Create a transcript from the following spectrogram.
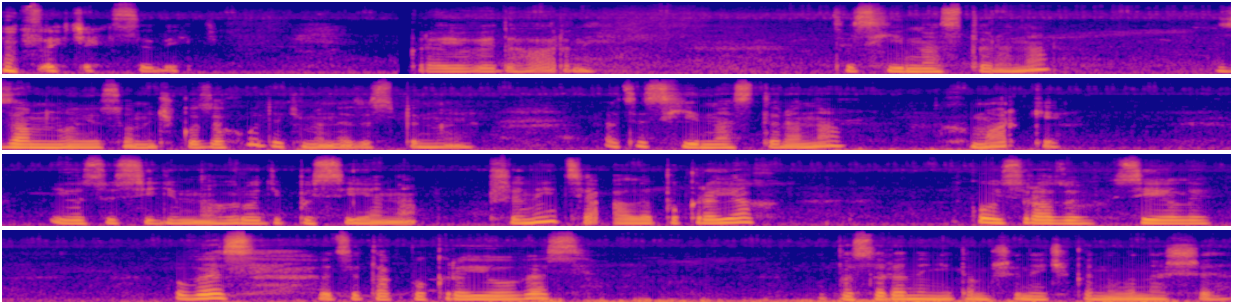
на плечах сидить. Краєвид гарний. Це східна сторона. За мною сонечко заходить у мене за спиною. А це східна сторона, хмарки. І у сусідів на городі посіяна пшениця, але по краях якогось разу сіяли овес. Оце так по краю овес. Посередині там пшеничка, ну вона ще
